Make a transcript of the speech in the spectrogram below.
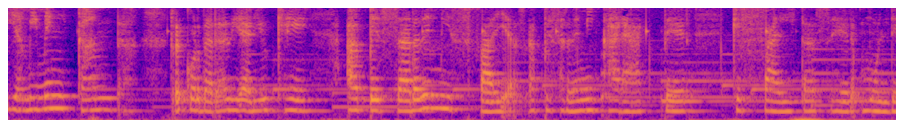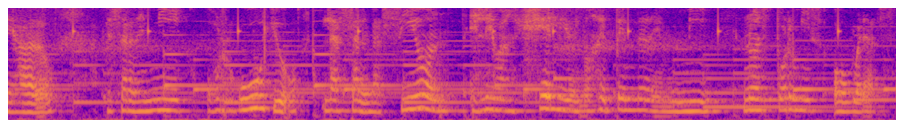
Y a mí me encanta recordar a diario que a pesar de mis fallas, a pesar de mi carácter que falta ser moldeado, a pesar de mi orgullo, la salvación, el Evangelio no depende de mí, no es por mis obras.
